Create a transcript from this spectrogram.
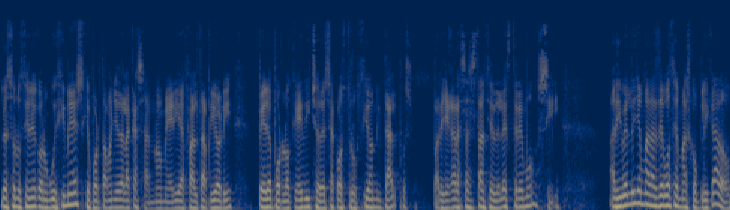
lo solucioné con un wifi mesh, que por tamaño de la casa no me haría falta a priori, pero por lo que he dicho de esa construcción y tal, pues para llegar a esas estancias del extremo, sí. A nivel de llamadas de voz es más complicado.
